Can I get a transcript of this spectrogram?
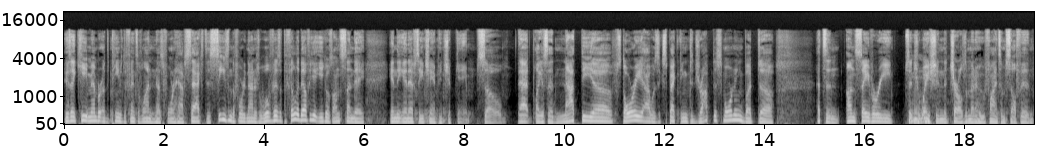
is a key member of the team's defensive line and has four and a half sacks this season. The 49ers will visit the Philadelphia Eagles on Sunday in the NFC Championship game. So that, like I said, not the uh, story I was expecting to drop this morning, but uh, that's an unsavory situation mm-hmm. that Charles Omenihu finds himself in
